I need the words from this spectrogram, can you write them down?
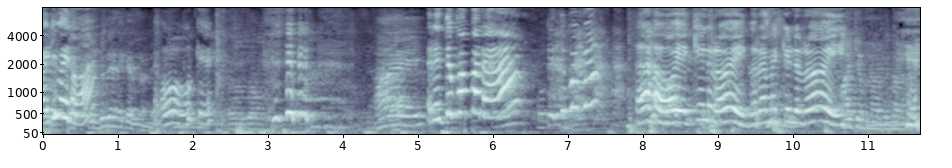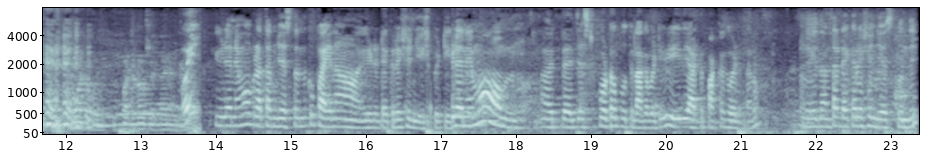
బయటికి పోయినావా? ఓ ఓకే. రితు పప్పరా రితు పప్ప ఓ ఎక్కిండు రోయ్ గుర్రం ఎక్కిండు రోయ్. ఓయ్. ఈడనేమో వ్రతం చేసేందుకు పైన ఈడ డెకరేషన్ చేసి పెట్టి ఈడనేమో జస్ట్ ఫోటో పూతు లాగా పెట్టి ఇది అటు పక్కకు పెడతారు. ఇదంతా డెకరేషన్ చేసుకుంది.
